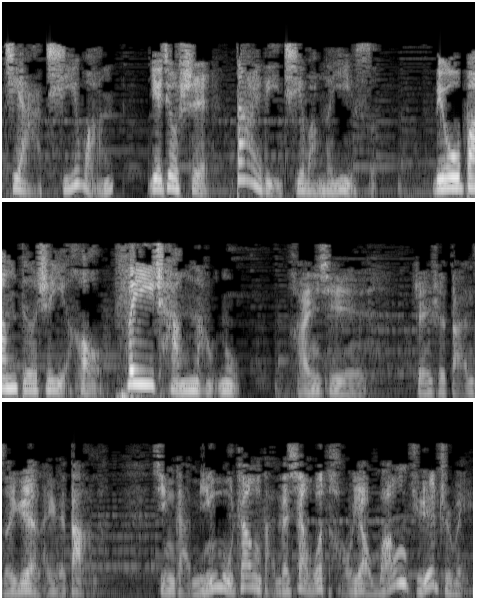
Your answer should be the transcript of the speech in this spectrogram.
假齐王，也就是代理齐王的意思。刘邦得知以后，非常恼怒。韩信真是胆子越来越大了，竟敢明目张胆的向我讨要王爵之位。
